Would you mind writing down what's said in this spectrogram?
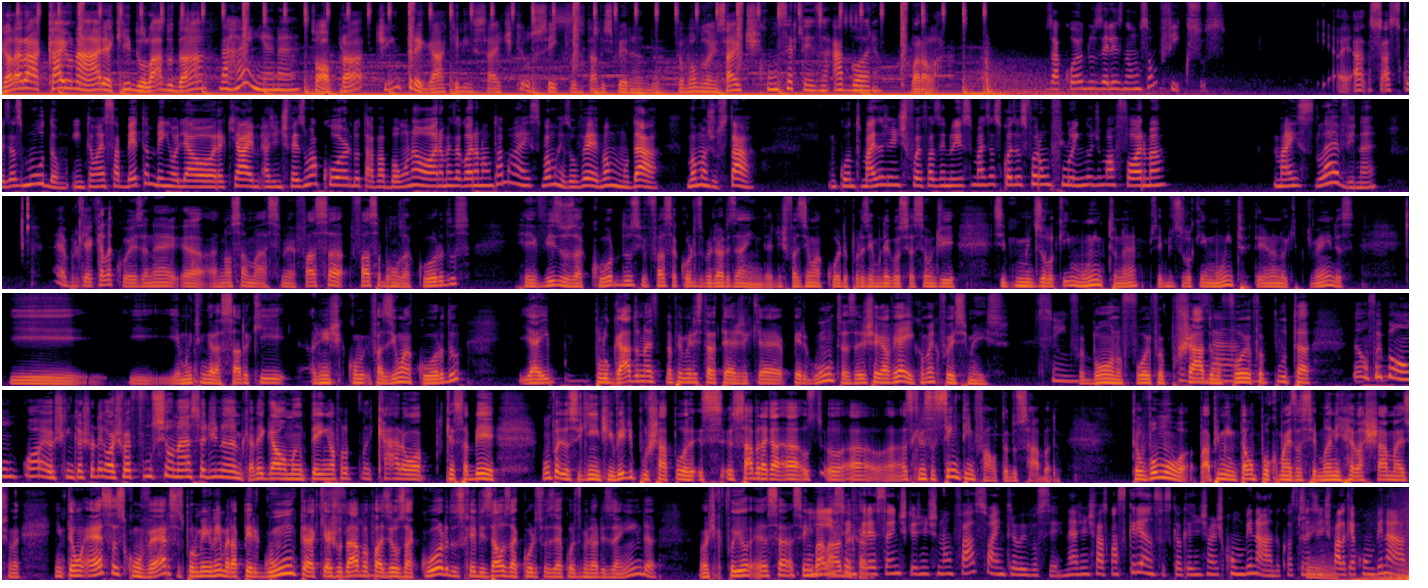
Galera, Caio na área aqui do lado da. Da rainha, né? Só pra te entregar aquele insight que eu sei que você tava esperando. Então vamos ao insight? Com certeza, agora. Bora lá. Os acordos, eles não são fixos. As, as coisas mudam. Então é saber também olhar a hora que ah, a gente fez um acordo, tava bom na hora, mas agora não tá mais. Vamos resolver? Vamos mudar? Vamos ajustar? Enquanto mais a gente foi fazendo isso, mais as coisas foram fluindo de uma forma mais leve, né? É, porque é aquela coisa, né? A, a nossa máxima é faça, faça bons acordos, revise os acordos e faça acordos melhores ainda. A gente fazia um acordo, por exemplo, negociação de. Sempre me desloquei muito, né? Sempre me desloquei muito treinando a equipe de vendas. E, e, e é muito engraçado que a gente fazia um acordo e aí plugado na, na, primeira estratégia, que é perguntas, ele chegava, e aí, como é que foi esse mês? Sim. Foi bom, não foi? Foi puxado, não foi? Foi, puta... Não, foi bom. Ó, eu acho que encaixou legal. Acho que vai funcionar essa dinâmica. Legal, mantenha. Eu falo, cara, ó, quer saber? Vamos fazer o seguinte, em vez de puxar, pô, sábado a, a, a, as crianças sentem falta do sábado. Então vamos apimentar um pouco mais a semana e relaxar mais. Então essas conversas, por meio, lembra, da pergunta que ajudava Sim. a fazer os acordos, revisar os acordos, fazer acordos melhores ainda, eu acho que foi essa, essa embalada. E isso é interessante cara. que a gente não faz só entre eu e você, né? A gente faz com as crianças, que é o que a gente chama de combinado. Com as crianças Sim. a gente fala que é combinado.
